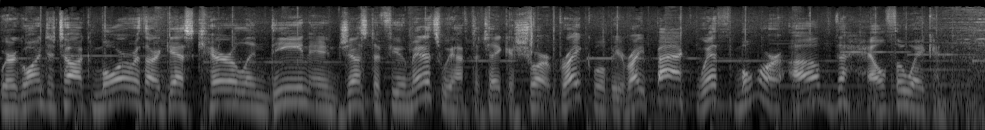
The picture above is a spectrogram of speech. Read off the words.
we're going to talk more with our guest Carolyn Dean in just a few minutes. We have to take a short break. We'll be right back with more of the Health Awakening.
